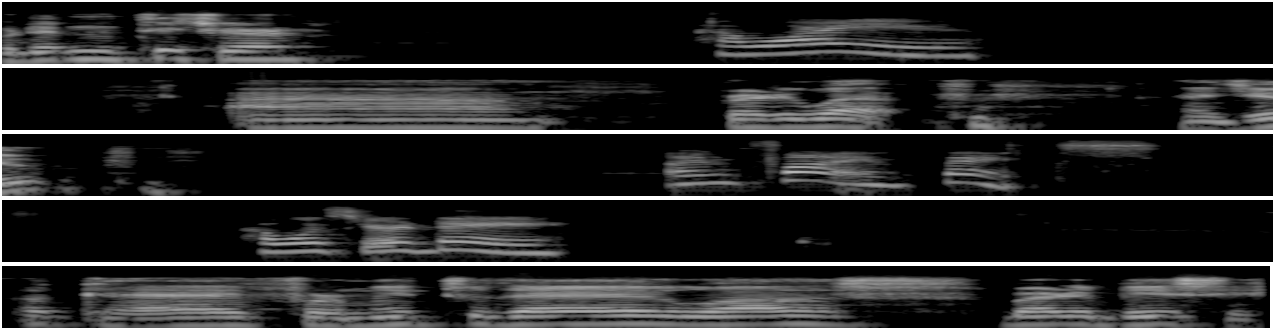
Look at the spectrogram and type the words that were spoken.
Good evening, teacher. How are you? Uh, pretty well. And you? I'm fine, thanks. How was your day? Okay, for me today was very busy.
